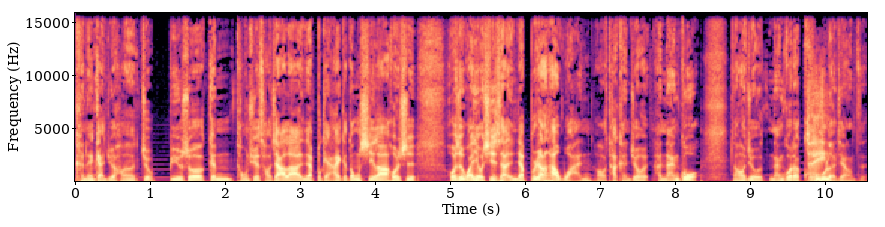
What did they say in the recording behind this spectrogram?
可能感觉好像就比如说跟同学吵架啦，人家不给他一个东西啦，或者是或者是玩游戏上人家不让他玩哦，他可能就很难过，然后就难过到哭了这样子。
